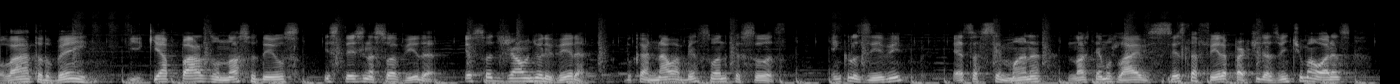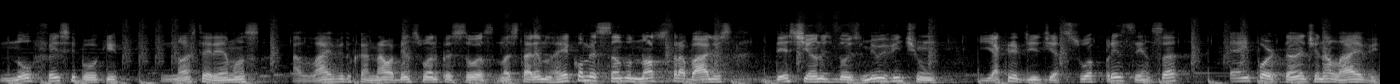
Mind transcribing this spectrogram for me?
Olá, tudo bem? E que a paz do nosso Deus esteja na sua vida. Eu sou Djalma de Oliveira, do canal Abençoando Pessoas. Inclusive, essa semana nós temos lives. Sexta-feira, a partir das 21 horas, no Facebook, nós teremos a live do canal Abençoando Pessoas. Nós estaremos recomeçando nossos trabalhos deste ano de 2021. E acredite, a sua presença é importante na live.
